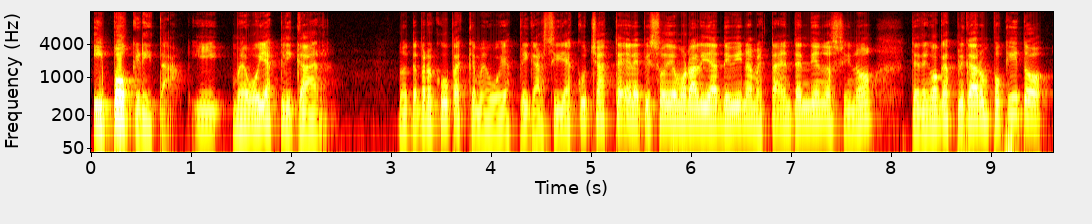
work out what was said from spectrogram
hipócrita. Y me voy a explicar. No te preocupes que me voy a explicar. Si ya escuchaste el episodio de Moralidad Divina, me estás entendiendo. Si no, te tengo que explicar un poquito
